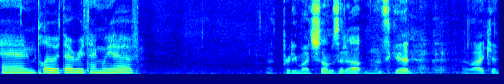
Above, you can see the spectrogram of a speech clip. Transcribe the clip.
and play with everything we have. That pretty much sums it up. That's good. I like it.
